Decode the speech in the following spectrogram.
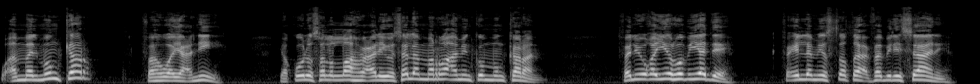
وأما المنكر فهو يعنيه. يقول صلى الله عليه وسلم من رأى منكم منكرا فليغيره بيده فإن لم يستطع فبلسانه.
